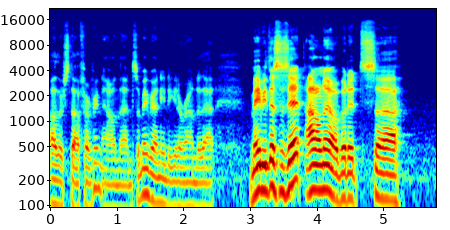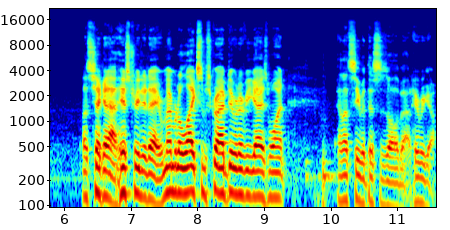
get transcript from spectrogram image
other stuff every now and then. So maybe I need to get around to that. Maybe this is it. I don't know, but it's uh let's check it out. History today. Remember to like, subscribe, do whatever you guys want. And let's see what this is all about. Here we go.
